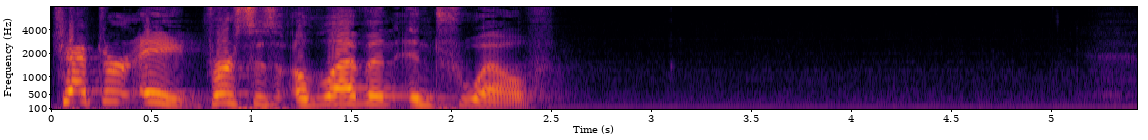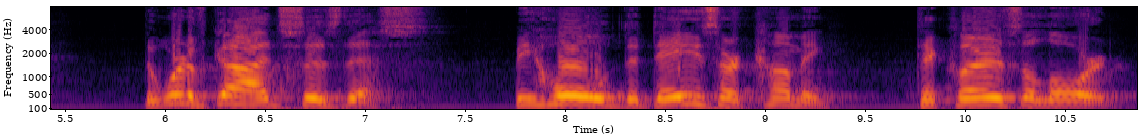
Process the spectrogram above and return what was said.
Chapter 8, verses 11 and 12. The Word of God says this Behold, the days are coming, declares the Lord,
